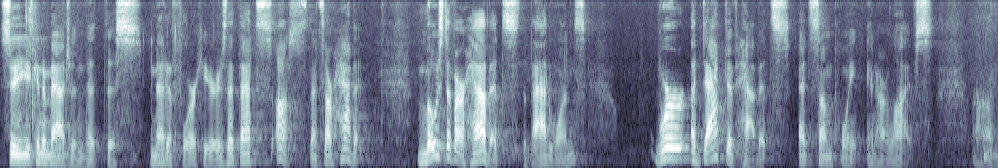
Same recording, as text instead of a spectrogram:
So you can imagine that this metaphor here is that that's us, that's our habit. Most of our habits, the bad ones, were adaptive habits at some point in our lives, um,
